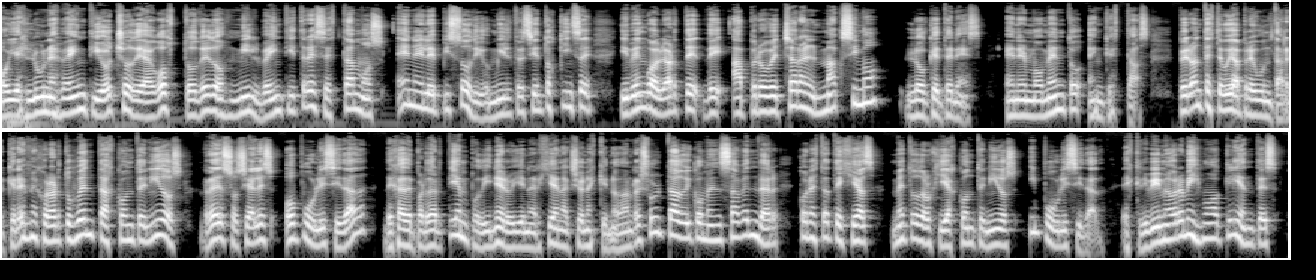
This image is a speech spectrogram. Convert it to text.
Hoy es lunes 28 de agosto de 2023, estamos en el episodio 1315 y vengo a hablarte de aprovechar al máximo lo que tenés en el momento en que estás. Pero antes te voy a preguntar, ¿querés mejorar tus ventas, contenidos, redes sociales o publicidad? Deja de perder tiempo, dinero y energía en acciones que no dan resultado y comienza a vender con estrategias, metodologías, contenidos y publicidad. Escribime ahora mismo a clientes.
